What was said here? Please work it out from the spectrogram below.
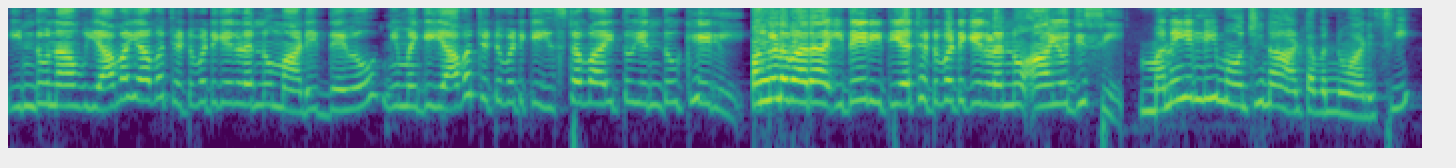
ಇಂದು ನಾವು ಯಾವ ಯಾವ ಚಟುವಟಿಕೆಗಳನ್ನು ಮಾಡಿದ್ದೇವೋ, ನಿಮಗೆ ಯಾವ ಚಟುವಟಿಕೆ ಇಷ್ಟವಾಯಿತು ಎಂದು ಕೇಳಿ. ಮಂಗಳವಾರ ಇದೇ ರೀತಿಯ ಚಟುವಟಿಕೆಗಳನ್ನು ಆಯೋಜಿಸಿ. ಮನೆಯಲ್ಲಿ ಮೋಜಿನ ಆಟವನ್ನು ಆಡಿಸಿ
